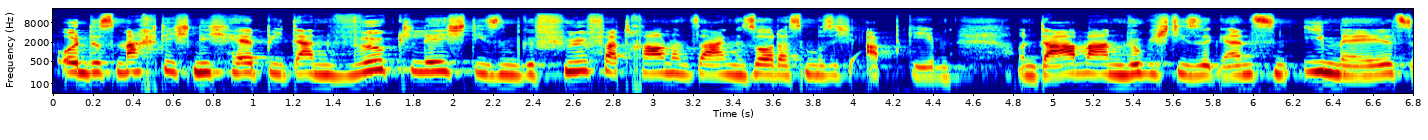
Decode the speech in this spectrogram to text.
und es macht dich nicht happy, dann wirklich diesem Gefühl vertrauen und sagen, so, das muss ich abgeben. Und da waren wirklich diese ganzen E-Mails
